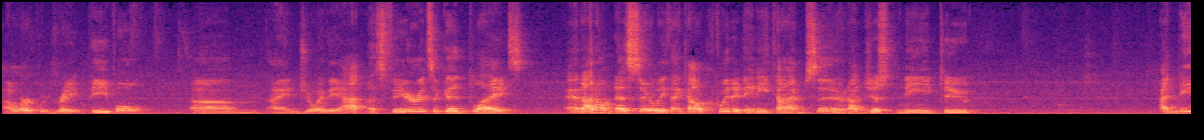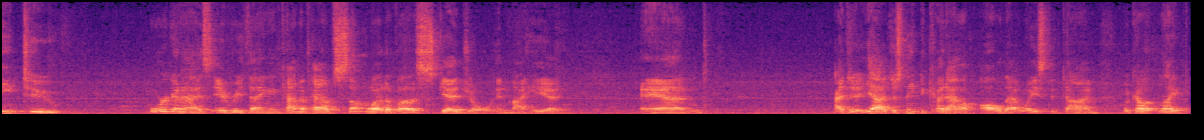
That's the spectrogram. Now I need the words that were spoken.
I work with great people. Um, I enjoy the atmosphere. It's a good place. And I don't necessarily think I'll quit it anytime soon. I just need to, I need to organize everything and kind of have somewhat of a schedule in my head. And I just, yeah, I just need to cut out all that wasted time. Because like,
